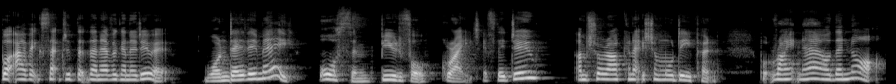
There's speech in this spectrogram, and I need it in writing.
but I've accepted that they're never going to do it. One day they may. Awesome, beautiful, great. If they do, I'm sure our connection will deepen. But right now, they're not.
